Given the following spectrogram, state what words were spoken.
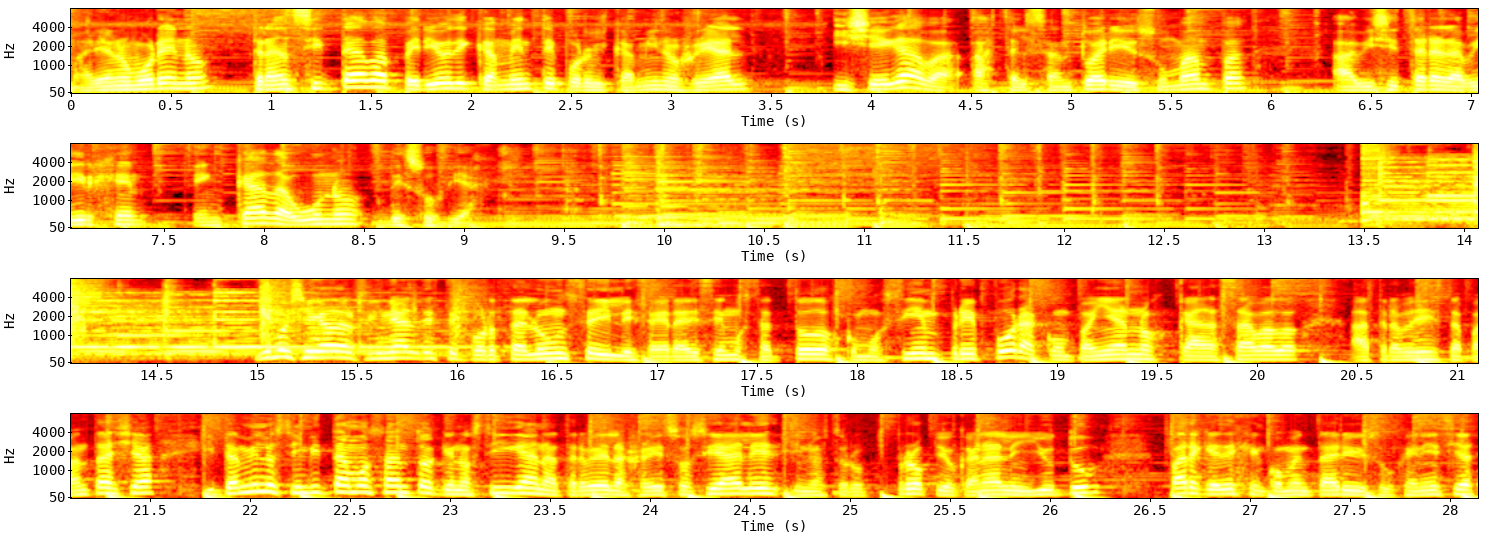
Mariano Moreno transitaba periódicamente por el Camino Real y llegaba hasta el santuario de Sumampa a visitar a la Virgen en cada uno de sus viajes. Hemos llegado al final de este Portal 11 y les agradecemos a todos como siempre por acompañarnos cada sábado a través de esta pantalla y también los invitamos tanto a que nos sigan a través de las redes sociales y nuestro propio canal en YouTube para que dejen comentarios y sugerencias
